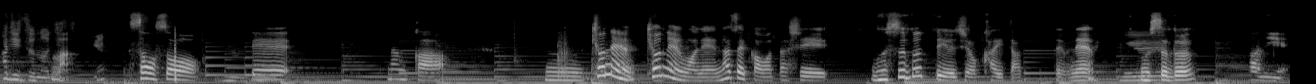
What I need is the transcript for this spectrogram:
果実の実ね。」そうそう。んうでなんか、うん、去年去年はねなぜか私「結ぶ」っていう字を書いたんだよね。結ぶ何？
